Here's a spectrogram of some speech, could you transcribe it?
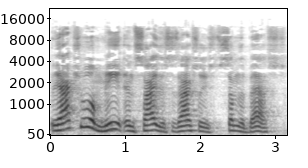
The actual meat inside this is actually some of the best.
